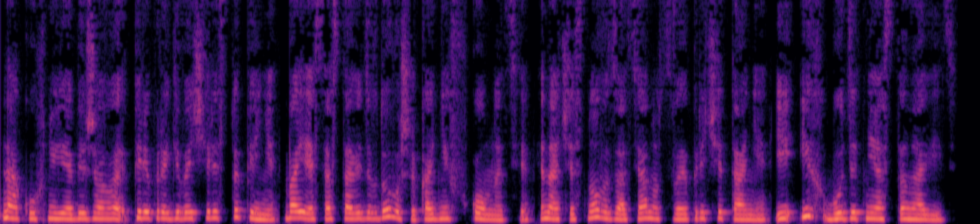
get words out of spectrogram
На кухню я бежала, перепрыгивая через ступени, боясь оставить вдовушек одних в комнате, иначе снова затянут свои причитания, и их будет не остановить.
